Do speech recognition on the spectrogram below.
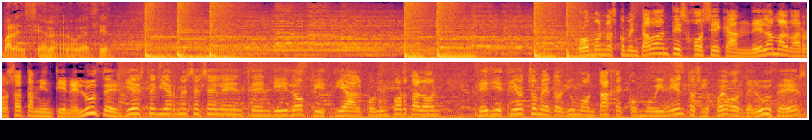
valenciana, lo voy a decir. Como nos comentaba antes José Candela, Malvarrosa también tiene luces y este viernes es el encendido oficial con un portalón de 18 metros y un montaje con movimientos y juegos de luces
